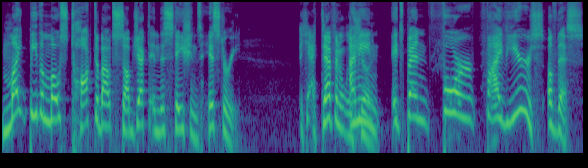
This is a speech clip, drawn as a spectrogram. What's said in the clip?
might be the most talked about subject in this station's history. Yeah, definitely. I should. mean, it's been four, five years of this,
